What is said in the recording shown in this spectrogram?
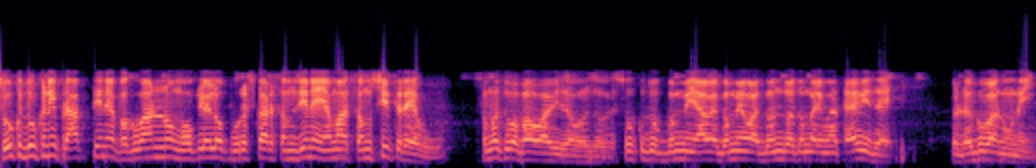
સુખ દુઃખની પ્રાપ્તિને ભગવાનનો મોકલેલો પુરસ્કાર સમજીને એમાં સમસિત રહેવું. સમત્વ ભાવ આવી જવો જોઈએ. સુખ દુઃખ ગમે આવે, ગમે એવા દ્વંદ્વ તમારી માથે આવી જાય, તો ડગવાનું નહીં.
